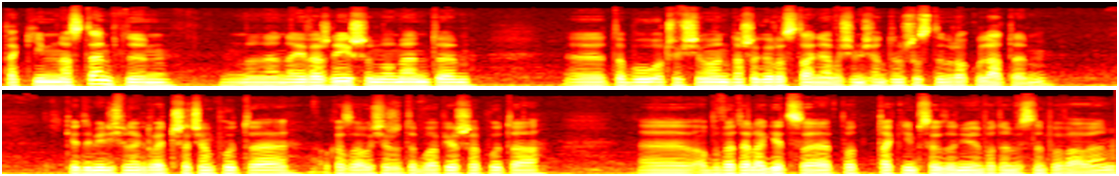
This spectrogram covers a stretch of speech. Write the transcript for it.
takim następnym, n- najważniejszym momentem e, to był oczywiście moment naszego rozstania w 1986 roku latem, kiedy mieliśmy nagrywać trzecią płytę. Okazało się, że to była pierwsza płyta e, Obywatela GC, pod takim pseudonimem potem występowałem.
